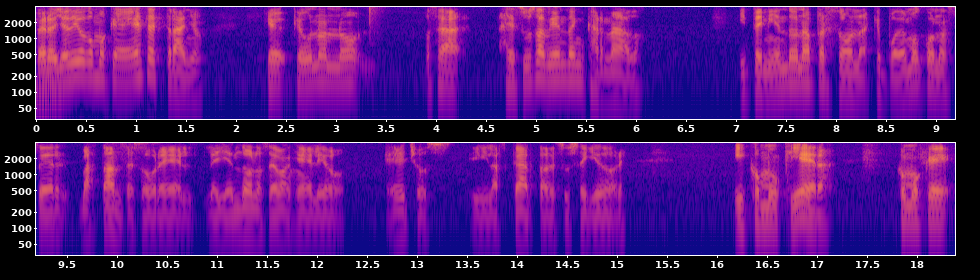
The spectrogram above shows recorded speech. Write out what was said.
Pero yo digo como que es extraño que, que uno no, o sea, Jesús habiendo encarnado y teniendo una persona que podemos conocer bastante sobre él, leyendo los evangelios, hechos y las cartas de sus seguidores, y como quiera, como que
